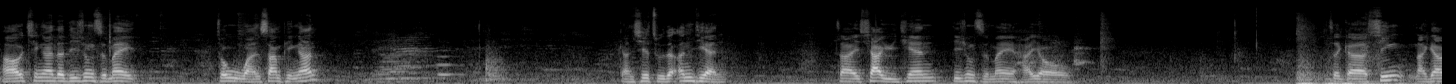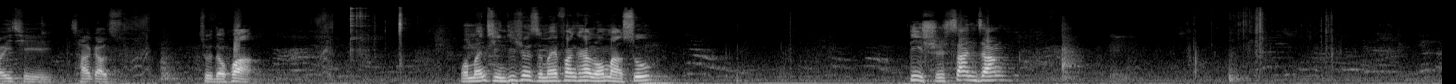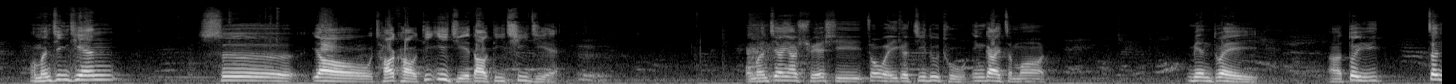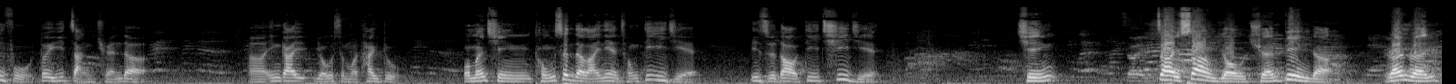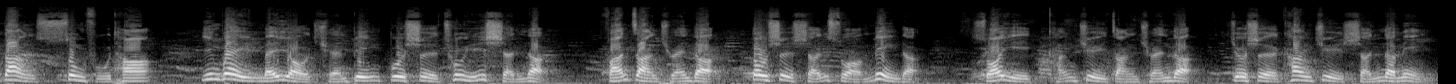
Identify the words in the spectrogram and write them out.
好，亲爱的弟兄姊妹，周五晚上平安。感谢主的恩典，在下雨天，弟兄姊妹还有这个心来跟我一起查考主的话。我们请弟兄姊妹翻开罗马书第十三章。我们今天是要查考第一节到第七节。我们将要学习作为一个基督徒应该怎么面对啊，对于政府、对于掌权的啊，应该有什么态度？我们请同圣的来念，从第一节一直到第七节，请在上有权柄的。人人当顺服他，因为没有权柄不是出于神的，凡掌权的都是神所命的，所以抗拒掌权的，就是抗拒神的命，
